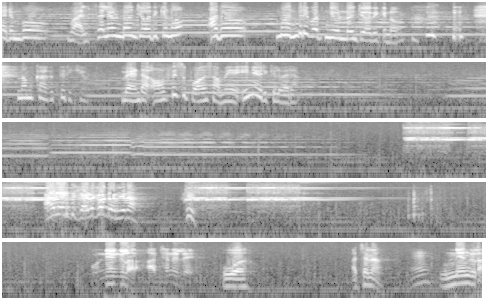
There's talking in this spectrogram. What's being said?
വരുമ്പോ വത്സല ഉണ്ടോന്ന് ചോദിക്കണോ? അതോ മന്ത്രി പത്നി ഉണ്ടോ ചോദിക്കണോ? നമുക്ക് അകത്തിരിക്കാം വേണ്ട ഓഫീസിൽ പോകാൻ സമയം. ഇനി ഒരിക്കൽ വരാം. ഉണ്ണിയങ്കള അച്ഛനല്ലേ? അച്ഛനാ? ഉണ്ണിയങ്കള?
